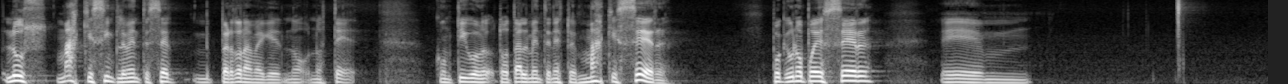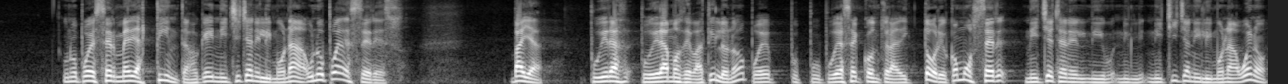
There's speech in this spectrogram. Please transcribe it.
luz, más que simplemente ser, perdóname que no, esté contigo totalmente en esto, es más que ser, porque uno puede ser, em, uno puede ser medias tintas, ¿ok? Ni chicha ni limonada, uno puede ser eso. Vaya, pudiéramos debatirlo, ¿no? Puede, pudiera ser contradictorio. ¿Cómo ser ni chicha ni, chicha ni limonada? Bueno,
